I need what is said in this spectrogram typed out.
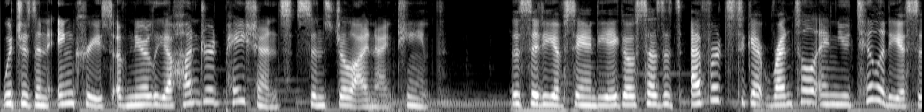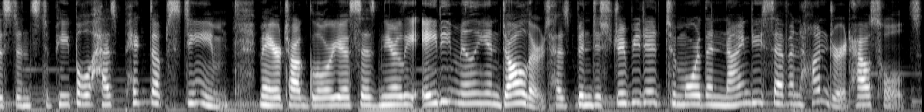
which is an increase of nearly 100 patients since July 19th. The city of San Diego says its efforts to get rental and utility assistance to people has picked up steam. Mayor Todd Gloria says nearly $80 million has been distributed to more than 9,700 households.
